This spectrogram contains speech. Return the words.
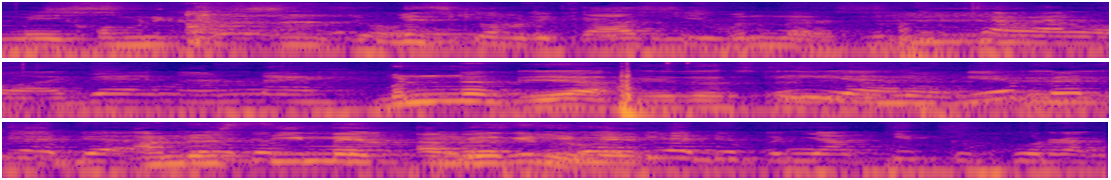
Mis komunikasi, Jo. Miskomunikasi bener. Itu cewek lo aja yang aneh. Bener. iya itu setuju. Iya, dia berarti ada Underestimate, dia ada penyakit, underestimate. dia ada penyakit kurang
